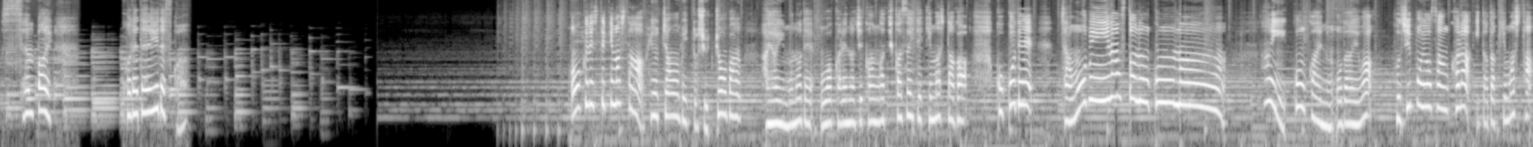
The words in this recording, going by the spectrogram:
先輩、これでいいですか？お送りしてきました。フューチャーオービット出張版。早いものでお別れの時間が近づいてきましたが、ここで、チャモビイラストのコーナー。はい、今回のお題は、藤ぽよさんからいただきました。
